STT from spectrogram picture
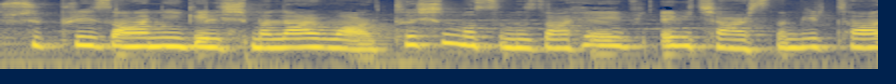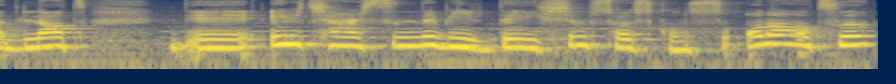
sürpriz ani gelişmeler var. Taşınmasınız dahi ev, ev içerisinde bir tadilat, e, ev içerisinde bir değişim söz konusu. 16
